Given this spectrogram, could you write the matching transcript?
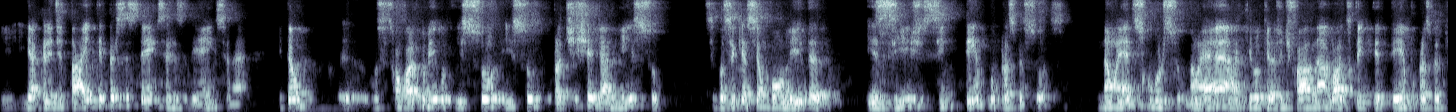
e, e, acreditar e ter persistência, resiliência, né? Então, vocês concordam comigo? Isso, isso para te chegar nisso, se você quer ser um bom líder, exige sim tempo para as pessoas. Não é discurso, não é aquilo que a gente fala, não, agora tu tem que ter tempo para as pessoas.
